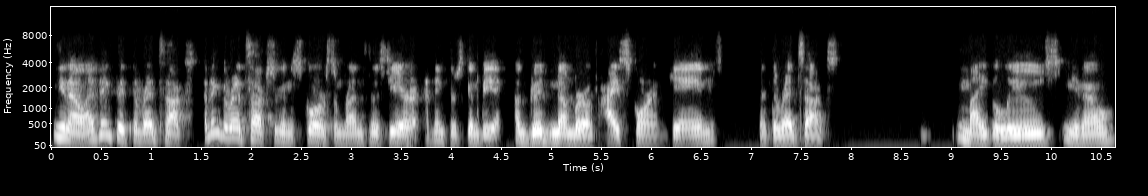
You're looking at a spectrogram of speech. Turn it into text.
you know, I think that the Red Sox, I think the Red Sox are going to score some runs this year. I think there's going to be a, a good number of high scoring games that the Red Sox might lose, you know.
